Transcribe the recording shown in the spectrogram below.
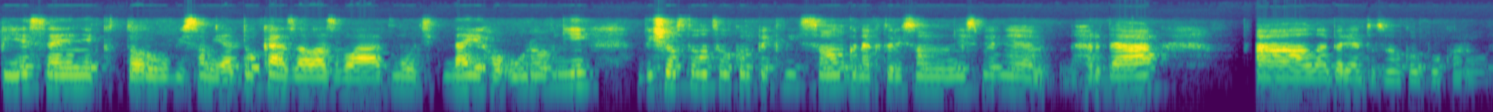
pieseň, ktorú by som ja dokázala zvládnuť na jeho úrovni. Vyšiel z toho celkom pekný song, na ktorý som nesmierne hrdá, ale beriem to s veľkou pokorou.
